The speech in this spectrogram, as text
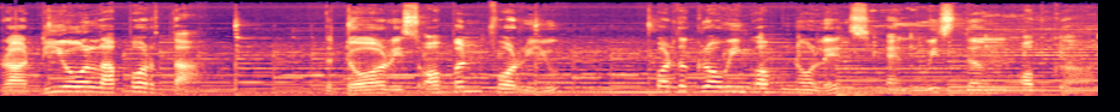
Radio Laporta. The door is open for you for the growing of knowledge and wisdom of God.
